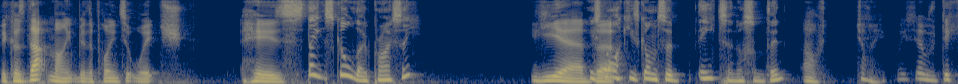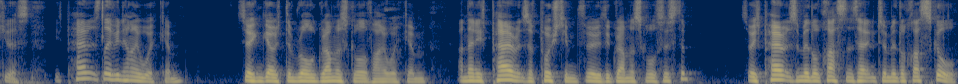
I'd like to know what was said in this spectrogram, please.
because that might be the point at which his State school though, pricey. yeah, It's but not like he's gone to Eton or something. Oh, Johnny, it's so ridiculous. His parents live in High Wycombe, so he can go to the Royal Grammar School of High Wycombe, and then his parents have pushed him through the grammar school system. So his parents are middle class and sent him to a middle class school.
